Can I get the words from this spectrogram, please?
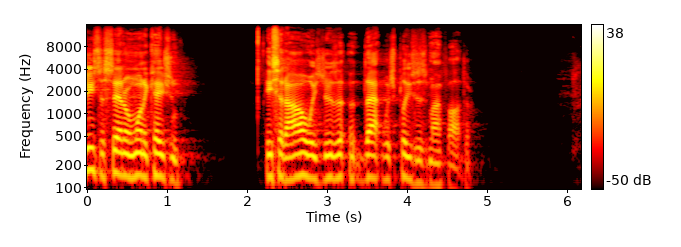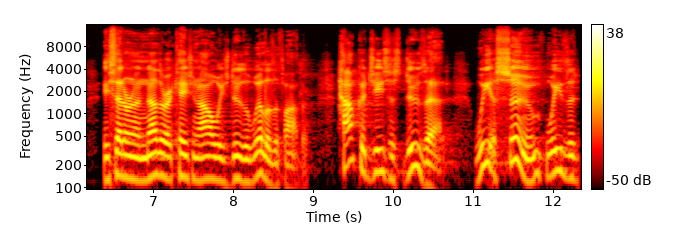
Jesus said on one occasion, he said, I always do that which pleases my Father. He said on another occasion, I always do the will of the Father. How could Jesus do that? we assume, we, the,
